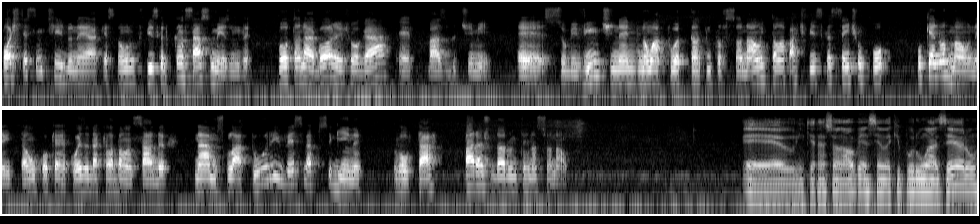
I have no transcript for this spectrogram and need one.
pode ter sentido, né, a questão física do cansaço mesmo, né. Voltando agora, jogar, é, base do time é, sub-20, né, não atua tanto no profissional, então a parte física sente um pouco, o que é normal, né, então qualquer coisa dá aquela balançada na musculatura e ver se vai conseguir, né, voltar para ajudar o Internacional. É, o Internacional vencendo aqui por 1 a 0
